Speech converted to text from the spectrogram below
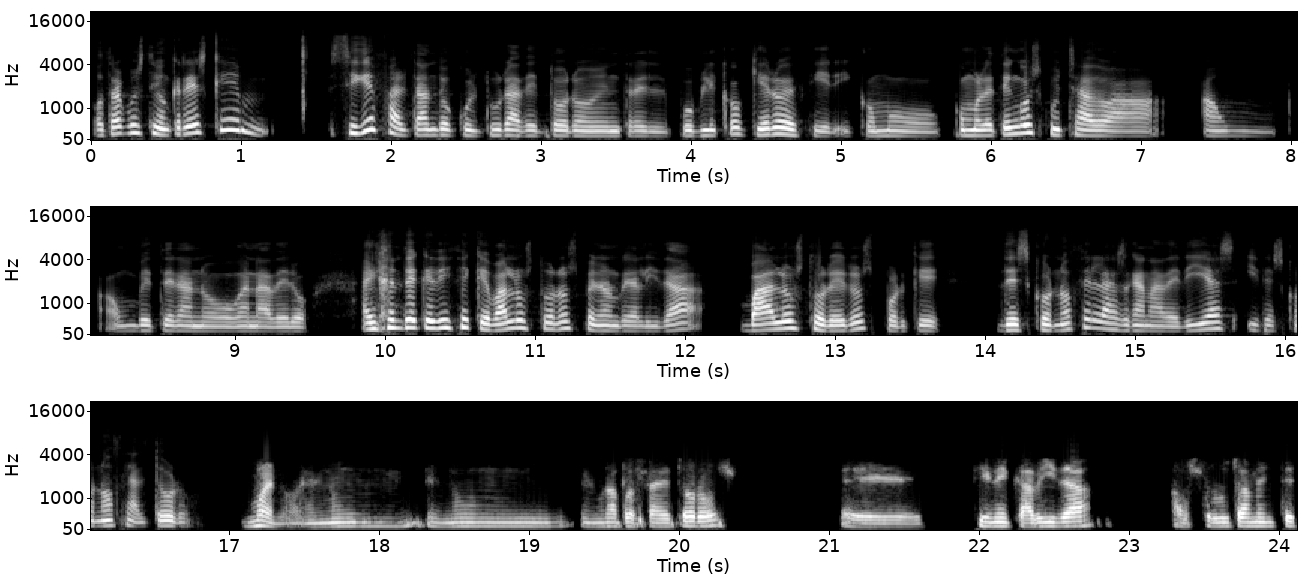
otra cuestión, ¿crees que mm, sigue faltando cultura de toro entre el público? Quiero decir, y como, como le tengo escuchado a, un, a un veterano ganadero, hay gente que dice que va a los toros, pero en realidad va a los toreros porque desconoce las ganaderías y desconoce al toro. Bueno, en, un, en, un, en una plaza de toros eh, tiene cabida absolutamente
